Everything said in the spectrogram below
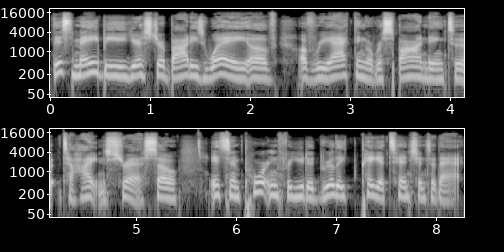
this may be just your body's way of, of reacting or responding to, to heightened stress. So it's important for you to really pay attention to that.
